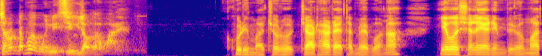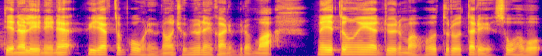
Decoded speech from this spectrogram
ကျွန်တော်တပ်ဖွဲ့ဝင်တွေစီကိုရောက်လာပါတယ်ခုဒီမှာကျွန်တော်တို့ကြားထားတဲ့အတိုင်းပဲပေါ့နော်ရဲဘော်ရှင်လေးကနေပြီးတော့မှ TNL အနေနဲ့ PDF တပ်ဖွဲ့ဝင်တွေကိုနောင်ချုံမြို့နယ်ကနေပြီးတော့မှ နေ့3ရက်အတွင်းမှာကိုသူတို့တက်တွေစုဟာဖို့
